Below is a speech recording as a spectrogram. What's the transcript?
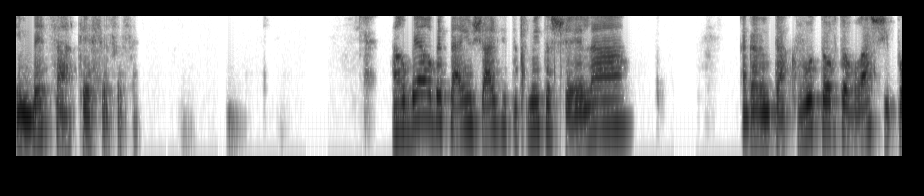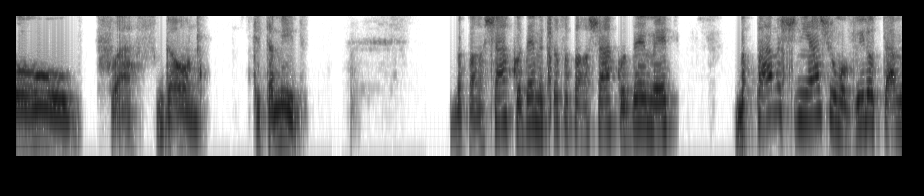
עם בצע הכסף הזה. הרבה הרבה פעמים שאלתי את עצמי את השאלה, אגב, אם תעקבו טוב טוב, רש"י פה הוא פאף, גאון, כתמיד. בפרשה הקודמת, סוף הפרשה הקודמת, בפעם השנייה שהוא מוביל אותם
